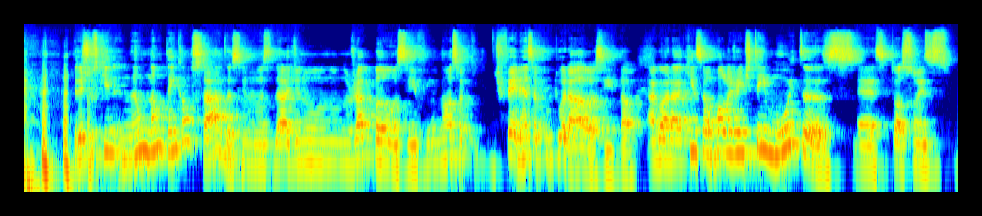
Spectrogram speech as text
Trechos que não, não tem calçada, assim, numa cidade no, no, no, Japão, assim. Nossa, que diferença cultural, assim, e tal. Agora, aqui em São Paulo a gente tem muitas é, situações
